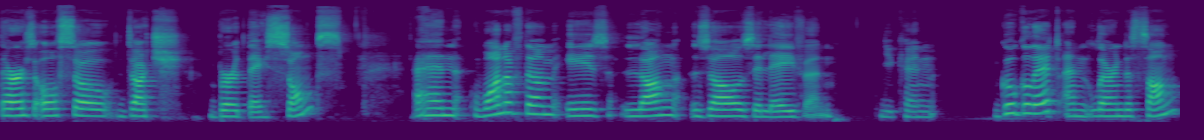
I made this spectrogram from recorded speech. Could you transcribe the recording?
there's also Dutch birthday songs. And one of them is Lang zal ze leven. You can Google it and learn the song.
